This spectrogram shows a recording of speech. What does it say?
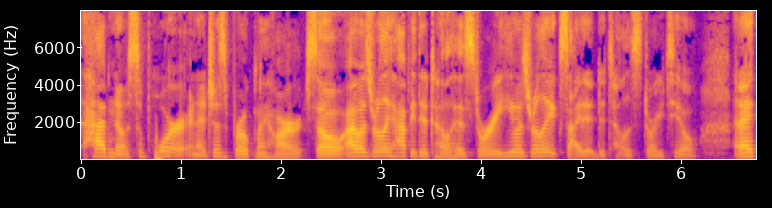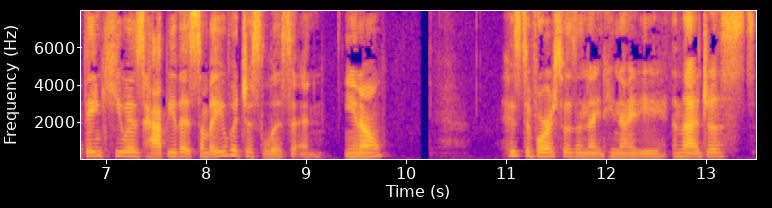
had no support and it just broke my heart so i was really happy to tell his story he was really excited to tell his story too and i think he was happy that somebody would just listen you know his divorce was in 1990 and that just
